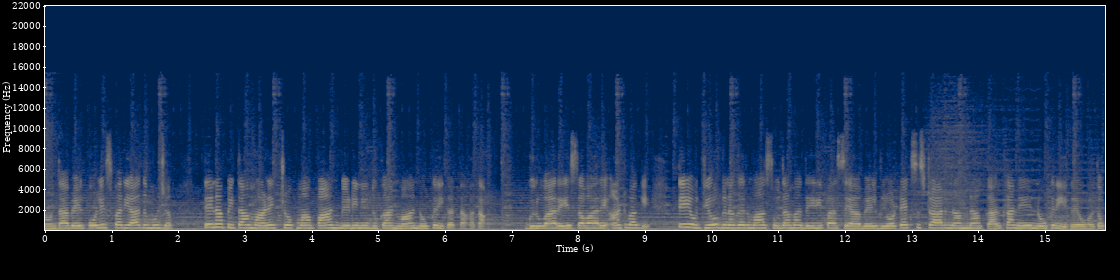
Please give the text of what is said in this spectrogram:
નોંધાવેલ પોલીસ ફરિયાદ મુજબ તેના પિતા માણેક ચોકમાં પાન બીડીની દુકાનમાં નોકરી કરતા હતા. ગુરુવારે સવારે આઠ વાગે તે ઉદ્યોગનગરમાં સુદામા દેરી પાસે આવેલ ગ્લોટેક્સ સ્ટાર નામના કારખાને નોકરીએ ગયો હતો.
